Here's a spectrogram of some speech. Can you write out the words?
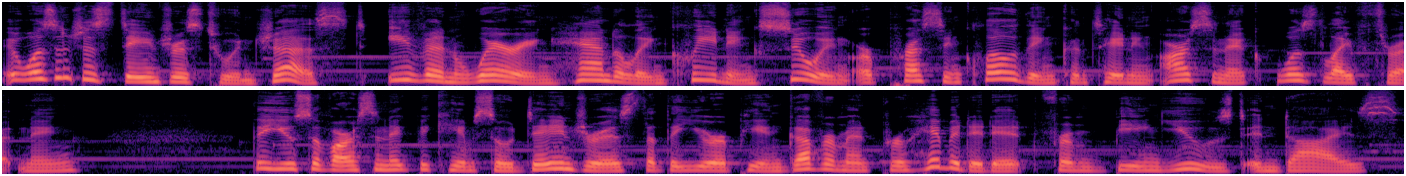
It wasn't just dangerous to ingest, even wearing, handling, cleaning, sewing, or pressing clothing containing arsenic was life threatening. The use of arsenic became so dangerous that the European government prohibited it from being used in dyes.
